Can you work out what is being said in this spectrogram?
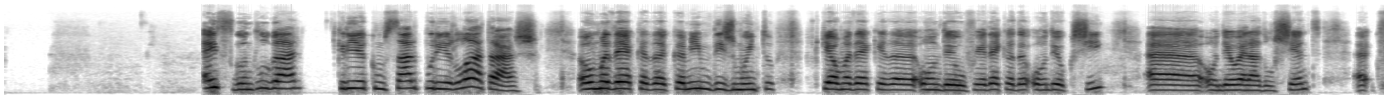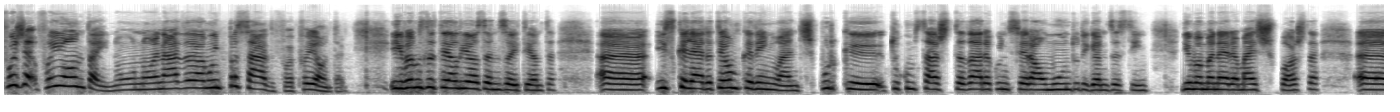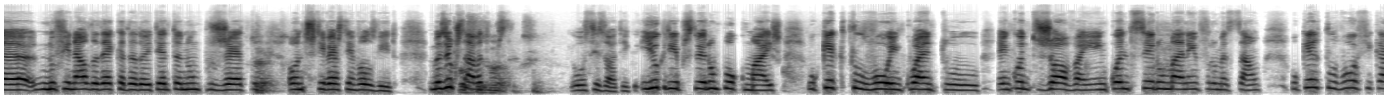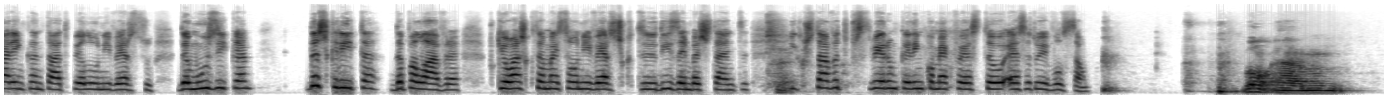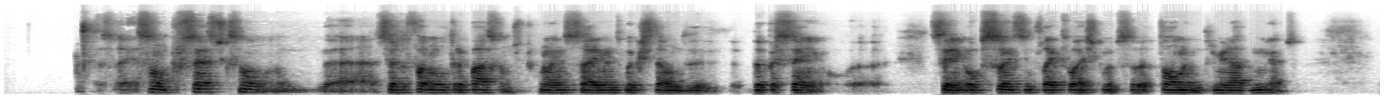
Em segundo lugar, queria começar por ir lá atrás, a uma década que a mim me diz muito, porque é uma década onde eu, foi a década onde eu cresci, uh, onde eu era adolescente, uh, que foi, já, foi ontem, não, não é nada muito passado, foi, foi ontem. E vamos até ali aos anos 80, uh, ah, e se calhar até um bocadinho antes, porque tu começaste a dar a conhecer ao mundo, digamos assim, de uma maneira mais exposta, no final da década de 80, num projeto certo. onde estiveste envolvido. Mas eu gostava de o exótico. E eu queria perceber um pouco mais o que é que te levou enquanto, enquanto jovem, enquanto ser humano em formação, o que é que te levou a ficar encantado pelo universo da música, da escrita, da palavra, porque eu acho que também são universos que te dizem bastante certo. e gostava de perceber um bocadinho como é que foi essa tua, essa tua evolução. Bom, um, são processos que são, de certa forma, ultrapassam-nos, porque não é necessariamente uma questão de de aparecerem, uh, serem opções intelectuais que uma pessoa toma em determinado momento.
